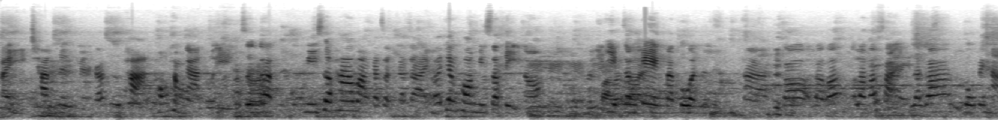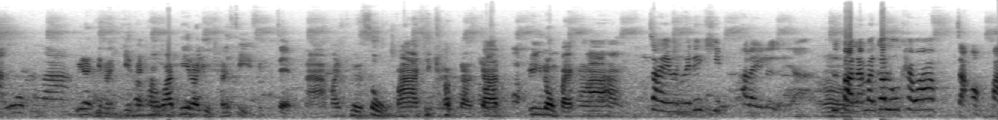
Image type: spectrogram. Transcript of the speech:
ไปอีกชั้นหนึ่งเนี่ยก็คือผ่านห้องทำงานตัวเอง ซึ่งก็มีเสื้อผ้าวางกระจัดกระจายก็ยังพอมีสติเนาะหยิบกางเกงมาตัวหนึ่งอ่าก็แล้วก็แล้วก็ใส่แล้วก็ลงไปหาลูกข้างล่าง วินาทีนั้นคิดไหมครับว่าที่เราอยู่ชั้น 47 นะ มันคือสูงมากที่กับการวิ่งลงไปข้างล่าง ใจมันไม่ได้คิดอะไรเลยอะอ๋อคือตอนนั้นมันก็รู้แค่ว่าจะออกไป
